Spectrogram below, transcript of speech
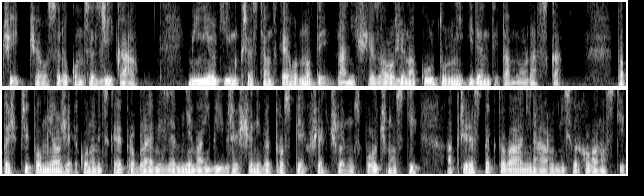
či čeho se dokonce zříká. Mínil tím křesťanské hodnoty, na nichž je založena kulturní identita Moldavska. Papež připomněl, že ekonomické problémy země mají být řešeny ve prospěch všech členů společnosti a při respektování národní svrchovanosti.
